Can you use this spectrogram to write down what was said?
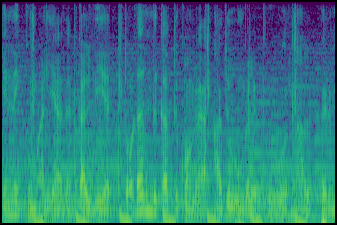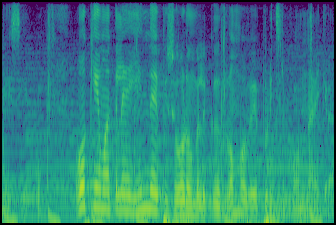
என்னைக்கும் அழியாத கல்வியை தொடர்ந்து கற்றுக்கோங்க அது உங்களுக்கு ஒரு நாள் பெருமையை சேர்க்கும். ஓகே மக்களே இந்த எபிசோடு உங்களுக்கு ரொம்பவே பிடிச்சிருக்கும்னு நினைக்கிறேன்.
